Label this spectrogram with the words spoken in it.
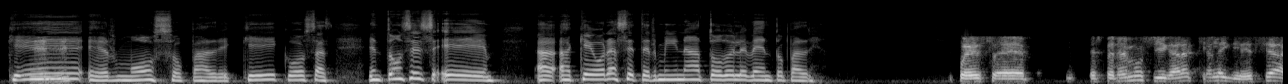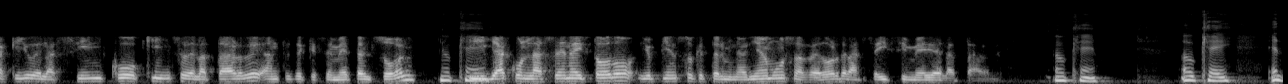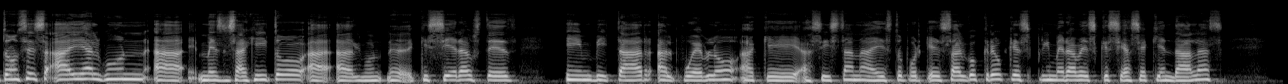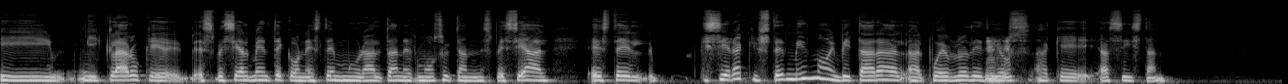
Qué hermoso, padre, qué cosas. Entonces, eh, ¿a, ¿a, qué hora se termina todo el evento, padre? Pues eh, esperemos llegar aquí a la iglesia aquello de las 5.15 de la tarde antes de que se meta el sol. Y ya con la cena y todo, yo pienso que terminaríamos alrededor de las seis y media de la tarde. Ok, ok. Entonces, ¿hay algún uh, mensajito, a, algún, uh, quisiera usted invitar al pueblo a que asistan a esto? Porque es algo, creo que es primera vez que se hace aquí en Dallas y, y, claro que especialmente con este mural tan hermoso y tan especial, este quisiera que usted mismo invitara al, pueblo de Dios a que asistan.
